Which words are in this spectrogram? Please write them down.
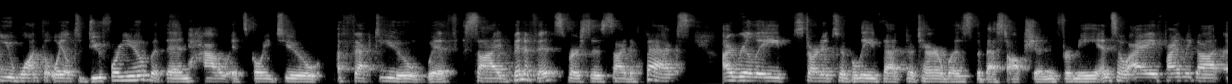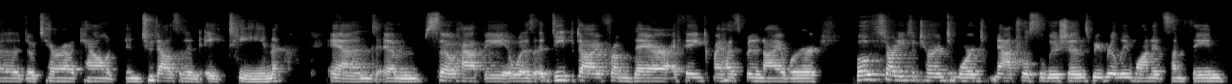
you want the oil to do for you, but then how it's going to affect you with side benefits versus side effects. I really started to believe that doTERRA was the best option for me. And so I finally got a doTERRA account in 2018 and am so happy. It was a deep dive from there. I think my husband and I were both starting to turn to more natural solutions. We really wanted something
